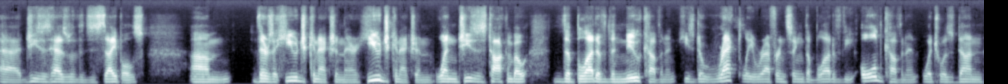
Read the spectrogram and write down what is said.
uh, Jesus has with the disciples. Um, there's a huge connection there, huge connection. When Jesus is talking about the blood of the new covenant, he's directly referencing the blood of the old covenant, which was done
